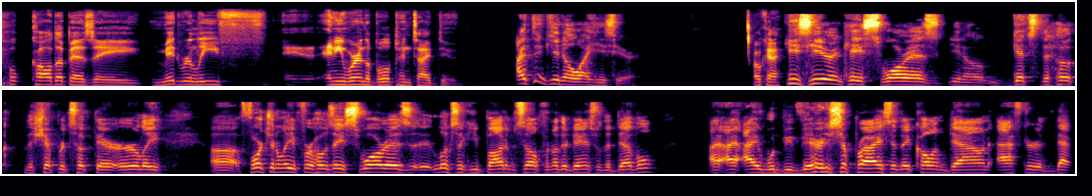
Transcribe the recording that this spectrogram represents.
po- called up as a mid relief eh, anywhere in the bullpen type dude? I think you know why he's here. Okay. He's here in case Suarez, you know, gets the hook, the shepherd's hook there early. Uh, fortunately for Jose Suarez, it looks like he bought himself another dance with the devil. I, I, I would be very surprised if they call him down after that.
